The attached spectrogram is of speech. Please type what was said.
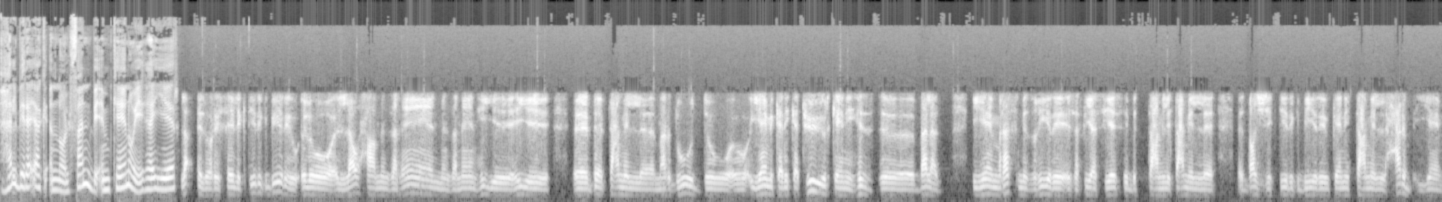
هل برأيك إنه الفن بإمكانه يغير؟ لا له رسالة كثير كبيرة وله اللوحة من زمان من زمان هي هي آه، بتعمل مردود وأيام كاريكاتير كان يهز آه، بلد. أيام رسمه صغيرة إذا فيها سياسة بتعمل تعمل ضجة كتير كبيرة وكانت تعمل حرب أيام.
